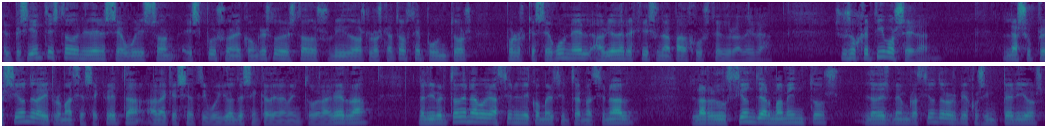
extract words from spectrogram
el presidente estadounidense Wilson expuso en el Congreso de los Estados Unidos los 14 puntos por los que, según él, habría de regirse una paz justa y duradera. Sus objetivos eran la supresión de la diplomacia secreta, a la que se atribuyó el desencadenamiento de la guerra, la libertad de navegación y de comercio internacional, la reducción de armamentos, la desmembración de los viejos imperios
